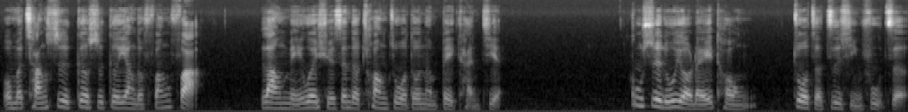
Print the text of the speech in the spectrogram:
我们尝试各式各样的方法，让每一位学生的创作都能被看见。故事如有雷同，作者自行负责。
